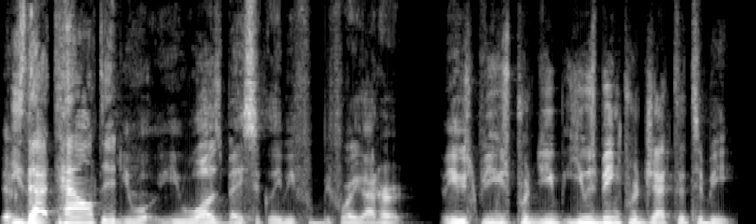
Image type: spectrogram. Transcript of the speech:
He's that talented. He, he was basically before, before he got hurt. He was, he, was he was being projected to be.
